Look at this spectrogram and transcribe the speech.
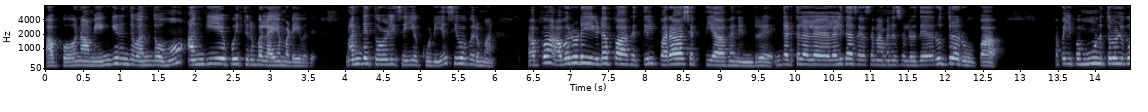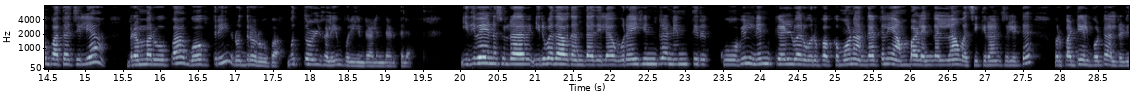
அப்போது நாம் எங்கிருந்து வந்தோமோ அங்கேயே போய் திரும்ப லயம் அடைவது. அந்த தொழிலை செய்யக்கூடிய சிவபெருமான். அப்போ அவருடைய இடப்பாகத்தில் பராசக்தியாக நின்று இந்த இடத்துல ல- லலிதா சகசநாமம் என்ன சொல்றது? ருத்ர ரூபா அப்போ இப்போ மூணு தொழிலுக்கும் பார்த்தாச்சு இல்லையா? பிரம்மரூபா கோப்திரி ருத்ரரூபா. முத்தொழில்களையும் புரிகின்றாள் இந்த இடத்துல. இதுவே என்ன சொல்றார்? இருபதாவது அந்தாதியில உரைகின்ற நின் திருக்கோவில் நின் கேழ்வர் ஒரு பக்கமோன்னு அந்த இடத்துலயும் அம்பாள் எங்கெல்லாம் வசிக்கிறான்னு சொல்லிட்டு ஒரு பட்டியல் போட்டு ஆல்ரெடி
